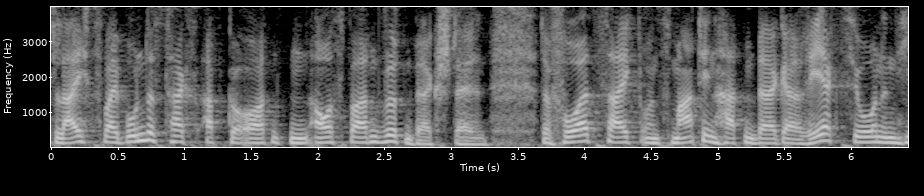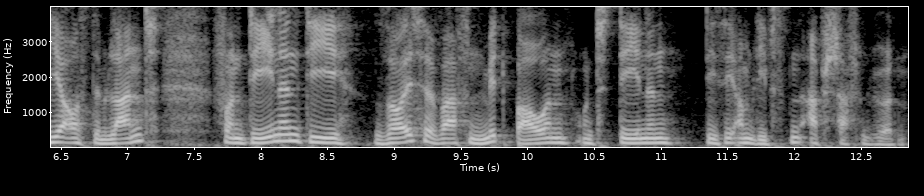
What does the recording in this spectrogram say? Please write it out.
gleich zwei Bundestagsabgeordneten aus Baden-Württemberg stellen. Davor zeigt uns Martin Hattenberger Reaktionen hier aus dem Land von denen, die solche Waffen mitbauen und denen, die sie am liebsten abschaffen würden.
